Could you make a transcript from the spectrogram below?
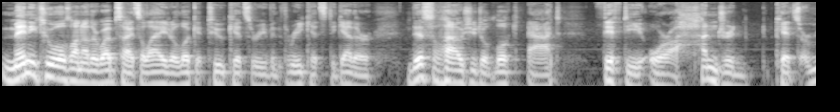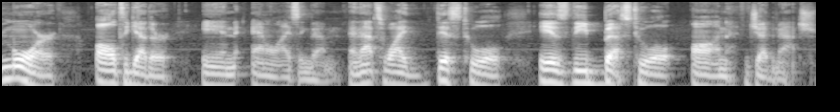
many tools on other websites allow you to look at two kits or even three kits together. This allows you to look at 50 or 100 kits or more all together in analyzing them. And that's why this tool is the best tool on GEDmatch.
